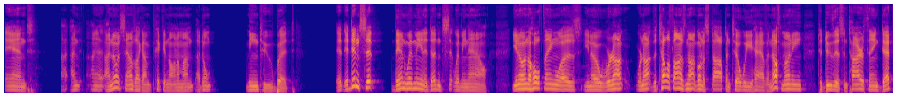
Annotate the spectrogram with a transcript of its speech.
and I I I know it sounds like I'm picking on them. I'm I don't mean to, but it it didn't sit then with me, and it doesn't sit with me now you know, and the whole thing was, you know, we're not we're not the telethon is not going to stop until we have enough money to do this entire thing debt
